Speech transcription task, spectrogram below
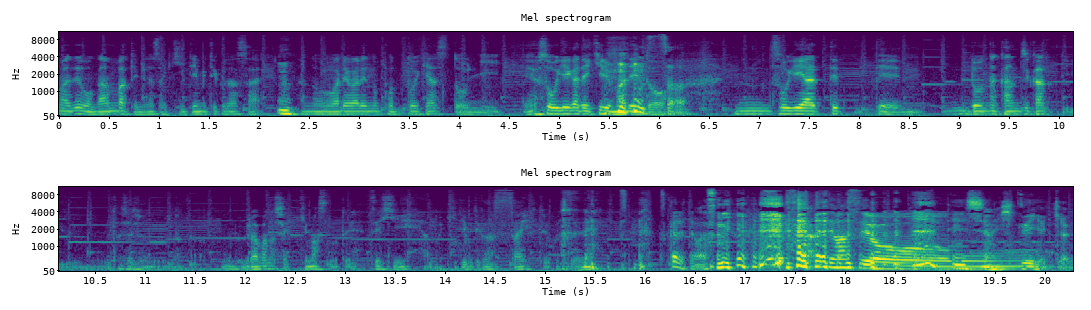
まあでも頑張って皆さん聞いてみてください。うん。あの、我々のポッドキャストにえ送迎ができるまでと そ、う。うん送迎やってって、どんな感じかっていう、私たちのなんか、裏話が聞きますので、ぜひ、あの、聞いてみてください。ということでね。疲れてますね。やってますよ。テンション低いよ、今日。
